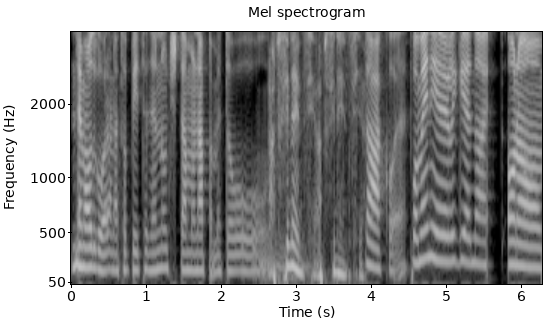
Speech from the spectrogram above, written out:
nema odgovora na to pitanje, nauči tamo na pamet ovu... Abstinencija, abstinencija. Tako je. Po meni je religija jedna, ono,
